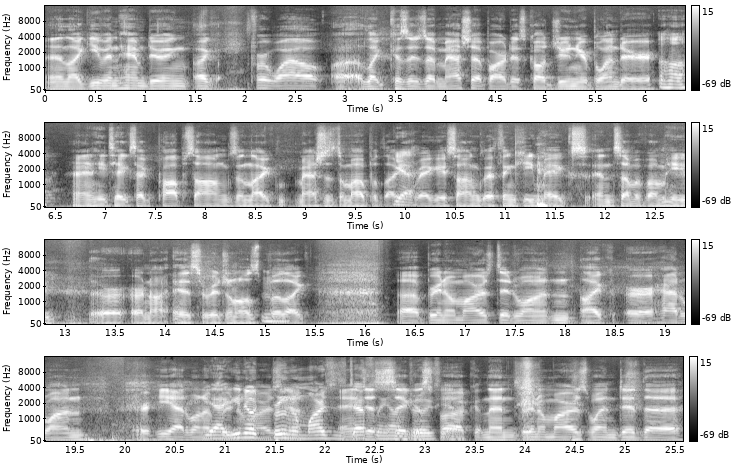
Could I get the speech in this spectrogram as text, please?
and like even him doing like for a while, uh, like because there's a mashup artist called Junior Blender, uh huh. and he takes like pop songs and like mashes them up with like Yeah. reggae songs. I think he makes, and some of them he are, are not his originals, Mm-hmm. but like uh, Bruno Mars did one, like or had one. Or he had one of Yeah, Bruno you know Mars. Bruno Mars is and definitely just sick drugs, as fuck. And then Bruno Mars went and did the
